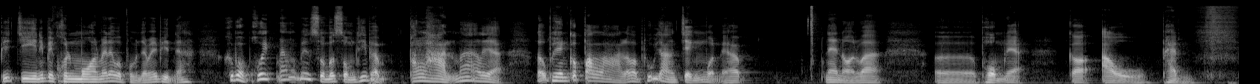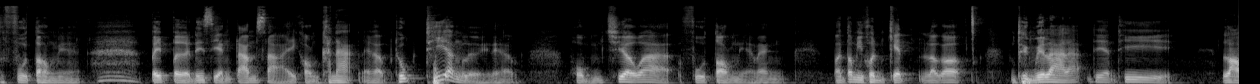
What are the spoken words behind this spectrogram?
พี่จีนนี่เป็นคนมอญไม่ได้ว่าผมจะไม่ผิดนะ คือแบบเฮ้ยแม่งเป็นส่วนผสมที่แบบประหลาดมากเลยอะแล้วเพลงก็ประหลาดแล้วแบบทุกอย่างเจ๋งหมดนะครับ แน่นอนว่าเออผมเนี่ย ก็เอาแผ่นฟูตองเนี่ยไปเปิดในเสียงตามสายของคณะนะครับ ทุกเที่ยงเลยนะครับ ผมเชื่อว่าฟูตองเนี่ยแม่งมันต้องมีคนเก็ตแล้วก็ถึงเวลาแล้วที่ที่เรา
